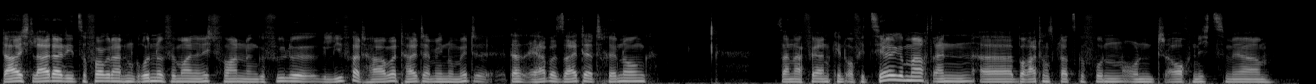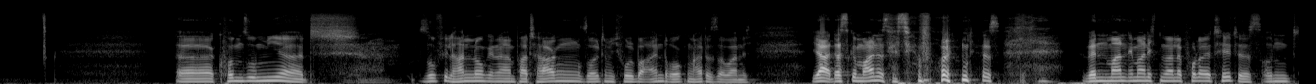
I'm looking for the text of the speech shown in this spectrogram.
Da ich leider die zuvor genannten Gründe für meine nicht vorhandenen Gefühle geliefert habe, teilt er mir nur mit, dass er habe seit der Trennung sein Affärenkind offiziell gemacht, einen äh, Beratungsplatz gefunden und auch nichts mehr äh, konsumiert. So viel Handlung in ein paar Tagen sollte mich wohl beeindrucken, hat es aber nicht. Ja, das Gemeine ist jetzt ja folgendes. Wenn man immer nicht in seiner Polarität ist und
